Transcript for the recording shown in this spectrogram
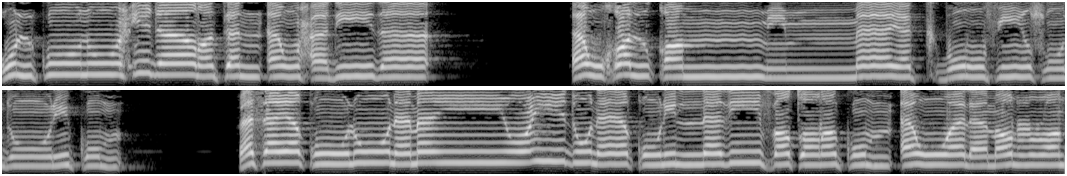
قل كونوا حجارة أو حديدا. أَوْ خَلْقًا مِّمَّا يَكْبُرُ فِي صُدُورِكُمْ ۖ فَسَيَقُولُونَ مَن يُعِيدُنَا قُلِ الَّذِي فَطَرَكُمْ أَوَّلَ مَرَّةٍ ۚ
